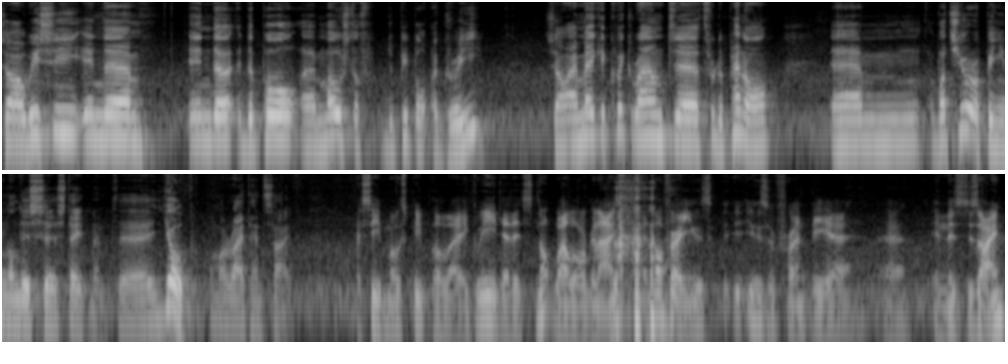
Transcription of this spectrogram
So we see in the, in the, the poll, uh, most of the people agree. So I make a quick round uh, through the panel. Um, what's your opinion on this uh, statement? Uh, Joop, on my right-hand side. I see most people uh, agree that it's not well organized and not very use, user-friendly uh, uh, in this design.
